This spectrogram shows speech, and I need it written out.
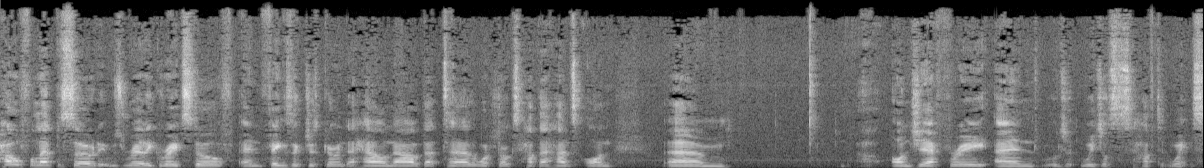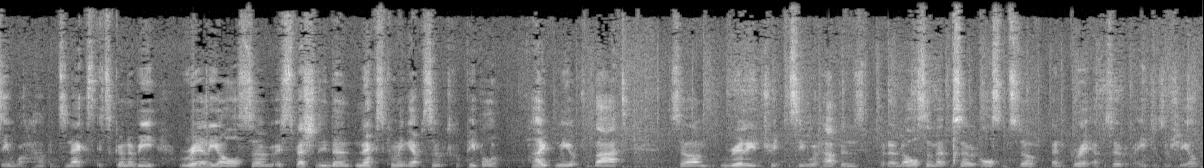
powerful episode. It was really great stuff, and things are just going to hell now that uh, the Watchdogs have their hands on um, on Jeffrey, and we'll we just have to wait and see what happens next. It's going to be really awesome, especially the next coming episode. People hyped me up for that. So I'm really intrigued to see what happens. But an awesome episode, awesome stuff, and great episode of Agents of S.H.I.E.L.D.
